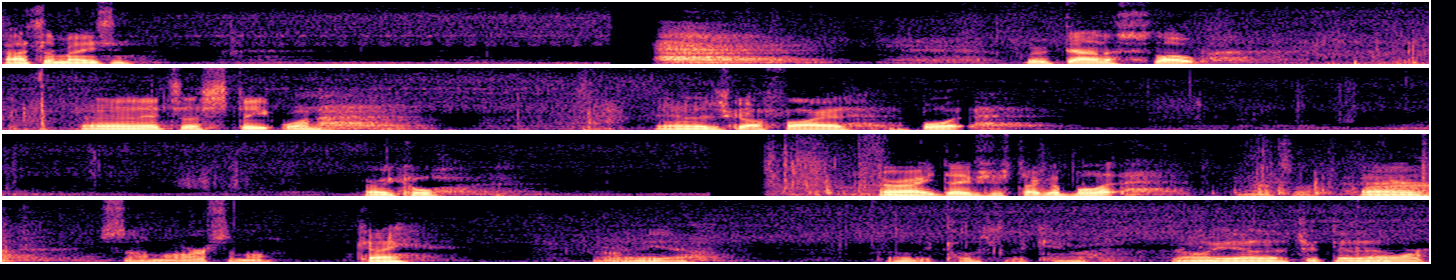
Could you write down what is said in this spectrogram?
That's amazing. Move down a slope and it's a steep one. And I just got a fired bullet. Very cool. All right, Dave's just dug a bullet. That's a And- fire, some arsenal. Okay. Oh yeah. A little bit closer to the camera. Oh yeah, check that out. 54.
